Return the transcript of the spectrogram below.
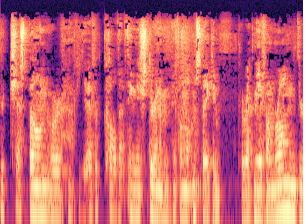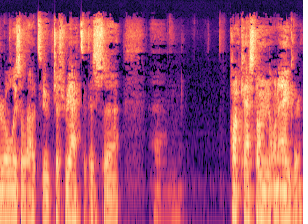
your chest bone, or if you ever call that thing your sternum, if I'm not mistaken. Correct me if I'm wrong. You're always allowed to just react to this uh, um, podcast on on Anchor,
